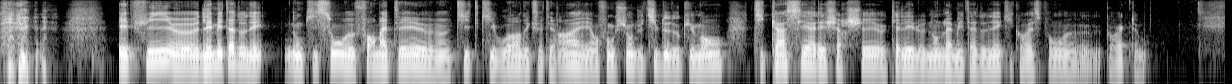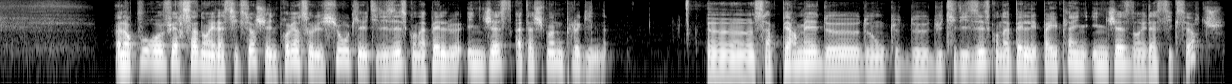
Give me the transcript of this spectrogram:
Et puis euh, les métadonnées, donc qui sont euh, formatées, euh, titre, keyword, etc. Et en fonction du type de document, Tika sait aller chercher quel est le nom de la métadonnée qui correspond correctement. Alors pour faire ça dans Elasticsearch, il y a une première solution qui est utiliser ce qu'on appelle le Ingest Attachment Plugin. Ça permet donc d'utiliser ce qu'on appelle les pipelines ingest dans Elasticsearch.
